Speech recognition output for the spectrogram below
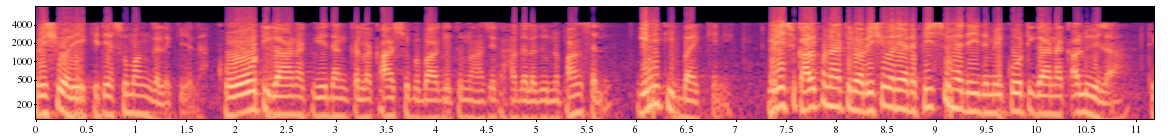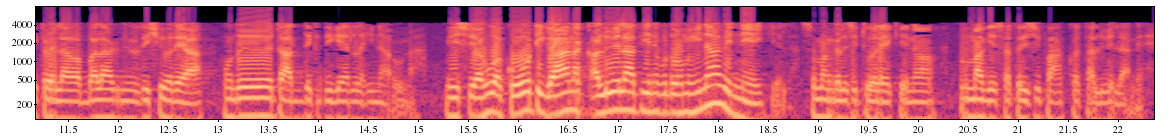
ඍෂිවරයෙක් හිටිය සුමංගල කියලා. කෝටි ගාණක් වියදම් කරලා කාශ්‍යප භාග්‍යතුන් වහන්සේට හදලා දුන්න පන්සල. ගිනි තිබ්බා එක්කෙනෙක්. මිනිස්සු කල්පනා කළා ඍෂිවරයාට පිස්සු හැදෙයිද මේ කෝටි ගාණක් අලු වෙලා. ටික වෙලාවක් බලාගෙන ඉන්න ඍෂිවරයා හොඳට අත් දෙක දිගහැරලා hina වුණා. මිනිස්සු ඇහුවා කෝටි ගාණක් අලු වෙලා තියෙනකොට ඔහොම hina වෙන්නේ ඇයි කියලා. සුමංගල සිටුවරයා කියනවා මගේ 725ක්වත් අලු වෙලා නැහැ.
